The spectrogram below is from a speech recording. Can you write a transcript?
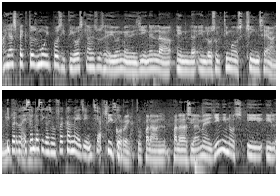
hay aspectos muy positivos que han sucedido en Medellín en, la, en, en los últimos 15 años. Y perdón, esta investigación fue acá en Medellín, ¿cierto? Sí, correcto, para, para la ciudad de Medellín y, nos, y, y,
